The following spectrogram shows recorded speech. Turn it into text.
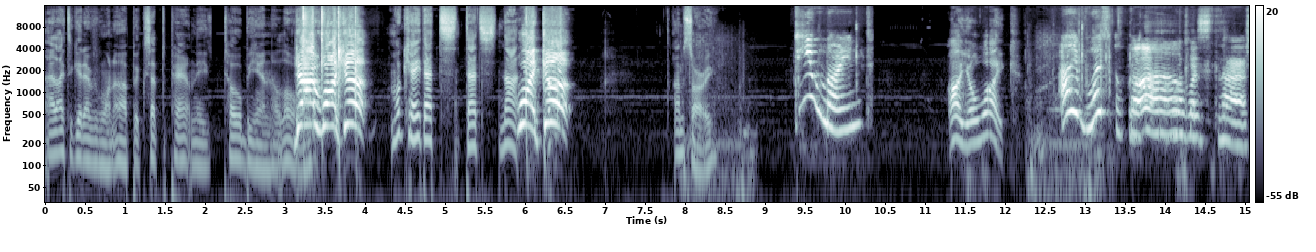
I like to get everyone up except apparently Toby and Hello. Yeah, wake up! Okay. That's that's not. Wake up! I'm sorry. Do you mind? Oh, you're awake. I was awake. Uh, What okay. was that?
